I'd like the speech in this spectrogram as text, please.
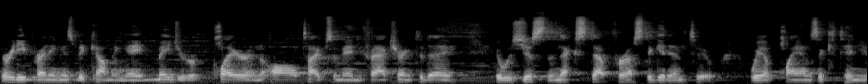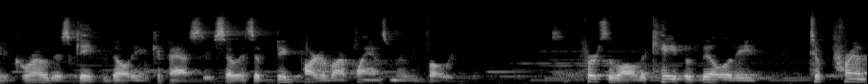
3D printing is becoming a major player in all types of manufacturing today. It was just the next step for us to get into we have plans to continue to grow this capability and capacity. So it's a big part of our plans moving forward. First of all, the capability to print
